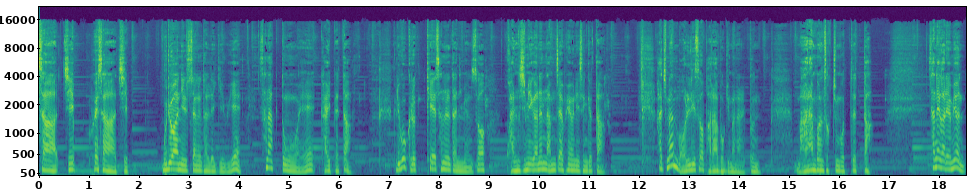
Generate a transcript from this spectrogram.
회사 집 회사 집 무료한 일상을 달래기 위해 산악동호회에 가입했다. 그리고 그렇게 산을 다니면서 관심이 가는 남자 회원이 생겼다. 하지만 멀리서 바라보기만 할 뿐 말 한 번 섞지 못했다. 산에 가려면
